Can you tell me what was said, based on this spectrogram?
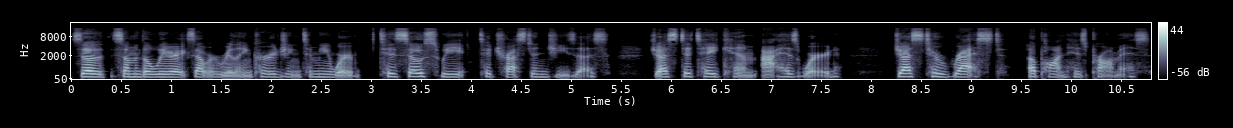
So, some of the lyrics that were really encouraging to me were Tis so sweet to trust in Jesus, just to take him at his word, just to rest upon his promise,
